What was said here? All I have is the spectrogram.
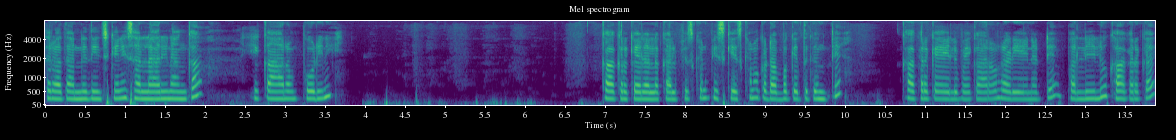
తర్వాత అన్నీ దించుకొని చల్లారినాక ఈ కారం పొడిని కాకరకాయలలో కలిపేసుకొని పిసికేసుకొని ఒక డబ్బాకి ఎత్తుకుంటే కాకరకాయ ఎల్లిపాయ కారం రెడీ అయినట్టే. పల్లీలు కాకరకాయ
